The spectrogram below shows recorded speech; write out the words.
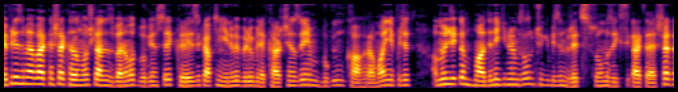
Hepinize merhaba arkadaşlar kanalıma hoş geldiniz. Ben Umut. Bugün size Crazy Craft'ın yeni bir bölümüyle karşınızdayım. Bugün kahraman yapacağız. Ama öncelikle madene girmemiz lazım çünkü bizim redstone'umuz eksik arkadaşlar.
